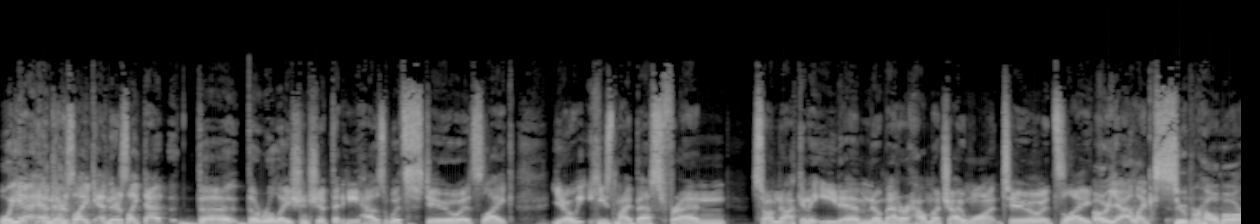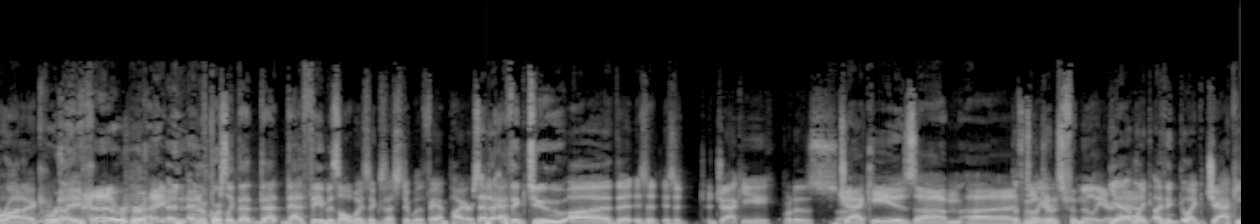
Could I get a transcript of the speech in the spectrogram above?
Well, yeah, and there's like, and there's like that the the relationship that he has with Stu. It's like, you know, he's my best friend, so I'm not going to eat him no matter how much I want to. It's like, oh yeah, like super homoerotic, like. right, And, and of course, like that, that that theme has always existed with vampires, and I I think too uh, that is it is it Jackie? What is uh, Jackie is um uh The familiar? Deacon's familiar. Yeah, like I think like Jackie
